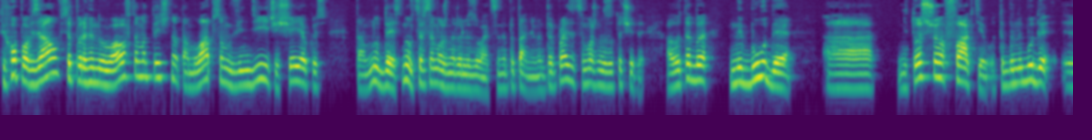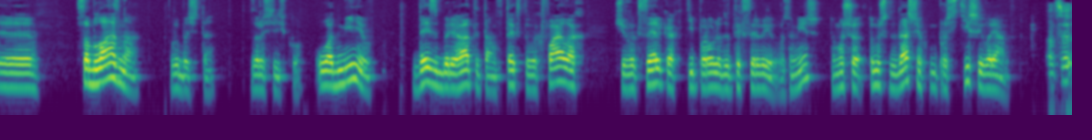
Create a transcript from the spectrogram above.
ти хопа взяв, все перегенерував автоматично, там лапсом в Вінді чи ще якось. Там, ну десь, ну це все можна реалізувати, це не питання. В ентерпрайзі це можна заточити. Але у тебе не буде а, не то, що фактів, у тебе не буде е, соблазна, вибачте, за російську, у адмінів десь зберігати там в текстових файлах чи в Excel ті паролі до тих серверів, розумієш? Тому що, тому що ти даш їм простіший варіант. А це,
